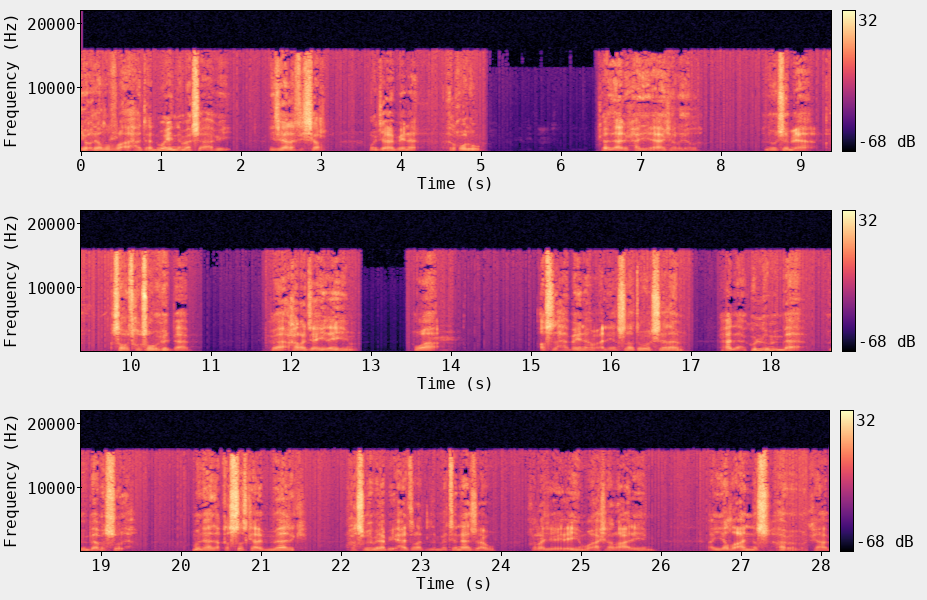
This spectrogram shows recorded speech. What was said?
يضر أحدا وإنما سعى في إزالة الشر وجعل بين القلوب. كذلك حديث عائشة رضي الله أنه سمع صوت خصوم في الباب فخرج إليهم وأصلح بينهم عليه الصلاة والسلام. هذا كله باب من باب الصلح. من هذا قصة كعب بن مالك وخصمه بن أبي حجرة لما تنازعوا خرج إليهم وأشار عليهم أن يضع النصف كعب.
